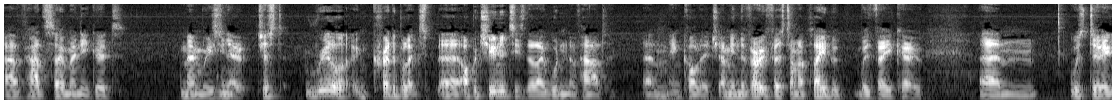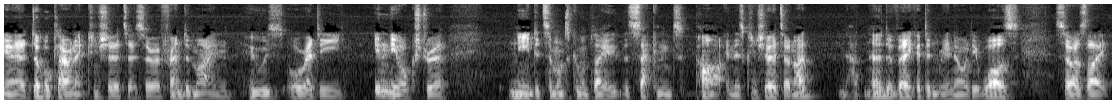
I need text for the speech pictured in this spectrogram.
I've had so many good memories. You know, just real incredible ex- uh, opportunities that I wouldn't have had um, in college. I mean, the very first time I played with with Vaco um, was doing a double clarinet concerto. So a friend of mine who was already in the orchestra needed someone to come and play the second part in this concerto, and I hadn't heard of Vaco, didn't really know what it was. So I was like,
